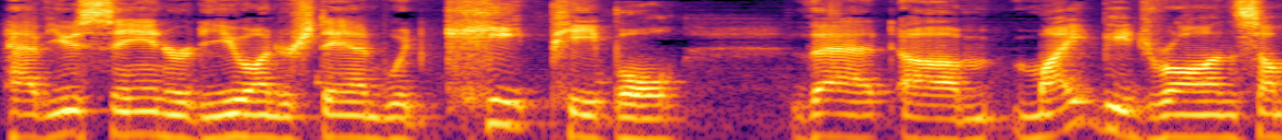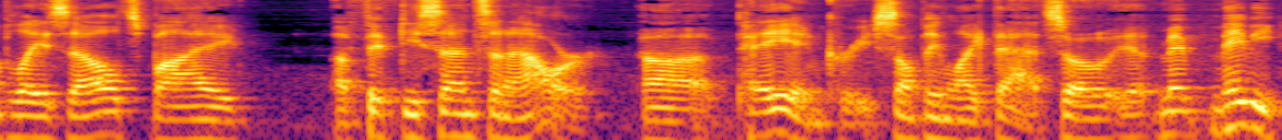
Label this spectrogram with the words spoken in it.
have you seen or do you understand would keep people that um, might be drawn someplace else by a 50 cents an hour uh, pay increase, something like that. So may, maybe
